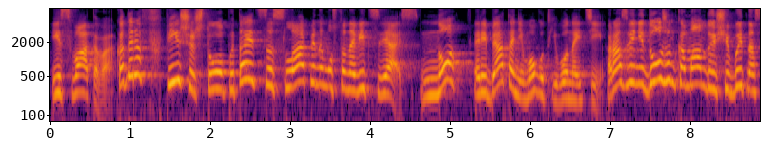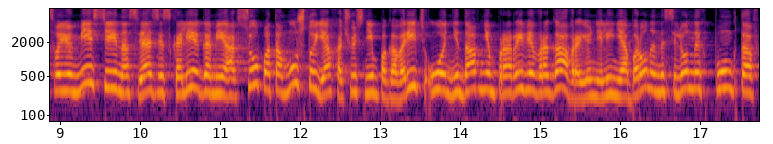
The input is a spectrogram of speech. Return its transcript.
и Сватова. Кадыров пишет, что пытается с Лапиным установить связь, но ребята не могут его найти. Разве не должен командующий быть на своем месте и на связи с коллегами, а все потому, что я хочу с ним поговорить о недавнем прорыве врага в районе линии обороны населенных пунктов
